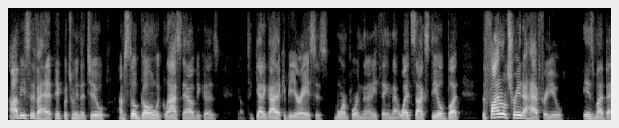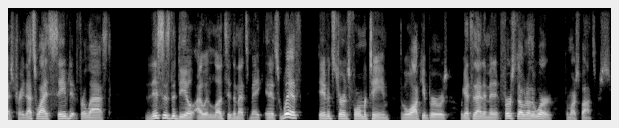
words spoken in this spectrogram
Obviously, if I had to pick between the two, I'm still going with Glasnow because you know, to get a guy that could be your ace is more important than anything in that White Sox deal. But the final trade I have for you is my best trade. That's why I saved it for last. This is the deal I would love to the Mets make, and it's with David Stearns' former team, the Milwaukee Brewers. We'll get to that in a minute. First, though, another word from our sponsors.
